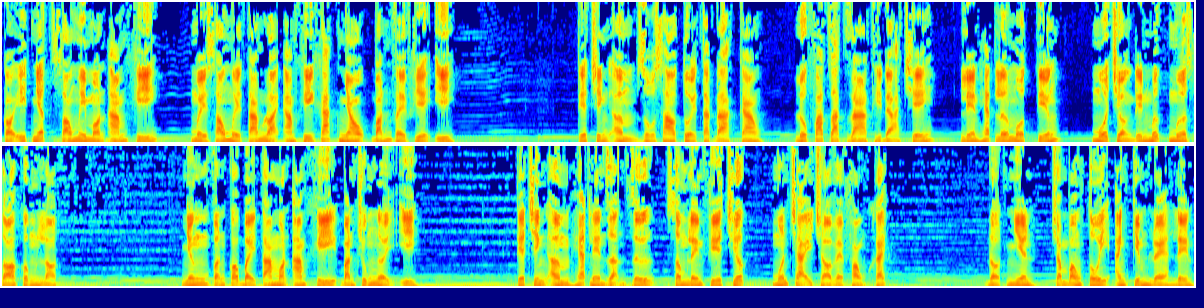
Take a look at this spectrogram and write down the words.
có ít nhất 60 món ám khí, 16-18 loại ám khí khác nhau bắn về phía y. Tiết chính âm dù sao tuổi tác đã cao, lúc phát giác ra thì đã chế, liền hét lớn một tiếng, múa trường đến mức mưa gió không lọt. Nhưng vẫn có 7-8 món ám khí bắn trúng người y. Tiết chính âm hét lên giận dữ, xông lên phía trước, muốn chạy trở về phòng khách. Đột nhiên, trong bóng tối ánh kiếm lóe lên.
